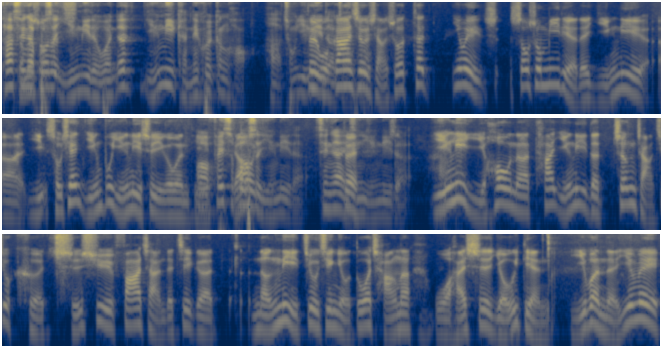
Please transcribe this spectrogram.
他现在不是盈利的问题，那盈利肯定会更好哈。从盈利的对我刚才就是想说，它因为 social media 的盈利，呃，盈首先盈不盈利是一个问题，哦然，Facebook 是盈利的，现在已经盈利的了。盈利以后呢，它盈利的增长就可持续发展的这个能力究竟有多长呢？我还是有一点疑问的，因为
